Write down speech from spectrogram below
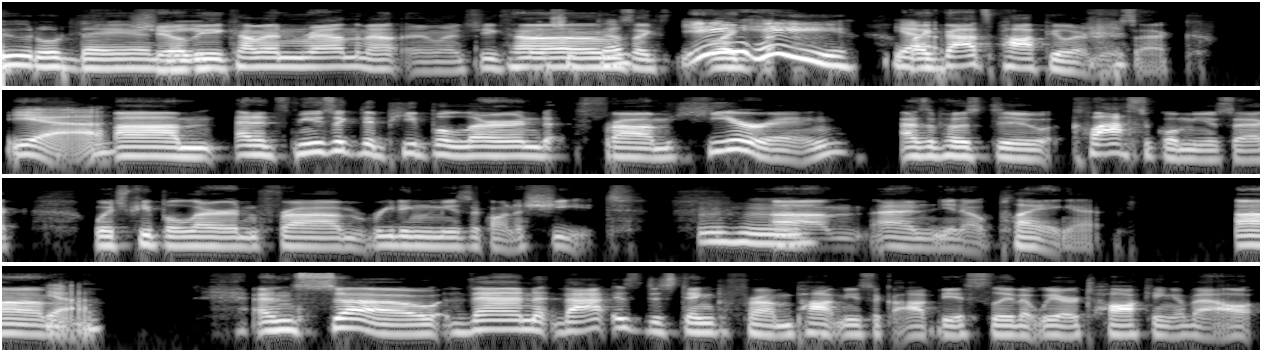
Doodle dandy. she'll be coming around the mountain when she when she comes comes. like like, th- Yee-hee. yeah. like that's popular music yeah. um and it's music that people learned from hearing as opposed to classical music which people learn from reading the music on a sheet Mhm. um and you know playing it um yeah. And so then that is distinct from pop music, obviously, that we are talking about.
